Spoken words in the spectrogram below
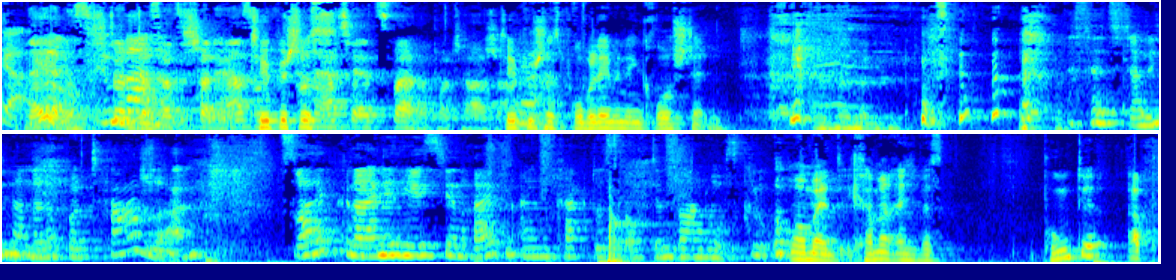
ja. Naja, das stimmt. Das hört sich schon eher so Typisches- eine RTL 2 Reportage an. Typisches Problem in den Großstädten. Das hört sich doch nicht nach einer Reportage an. Zwei kleine Häschen reiten einen Kaktus auf dem Bahnhofsklo. Moment, kann man eigentlich was Punkte ab,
